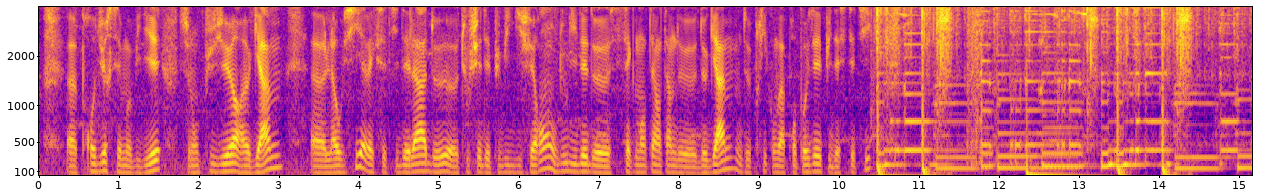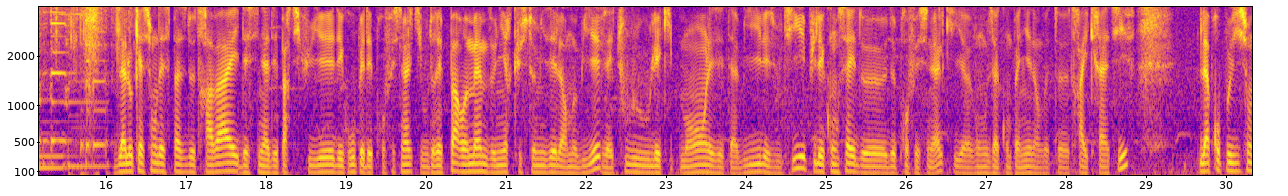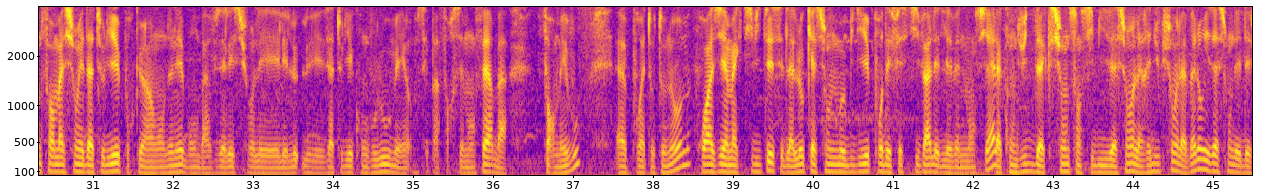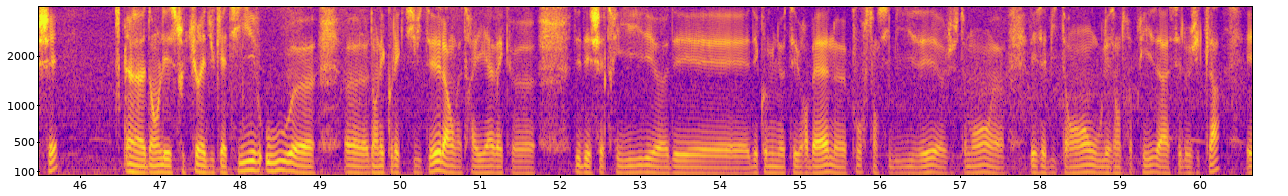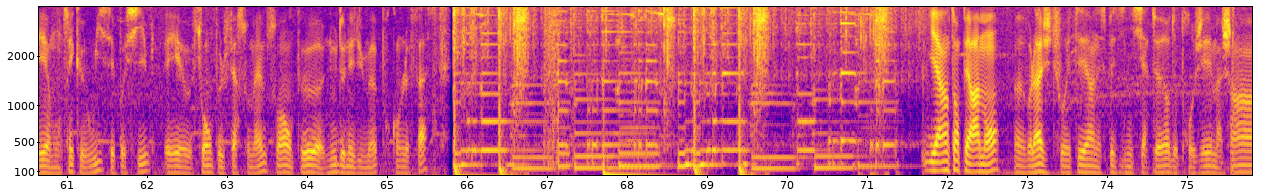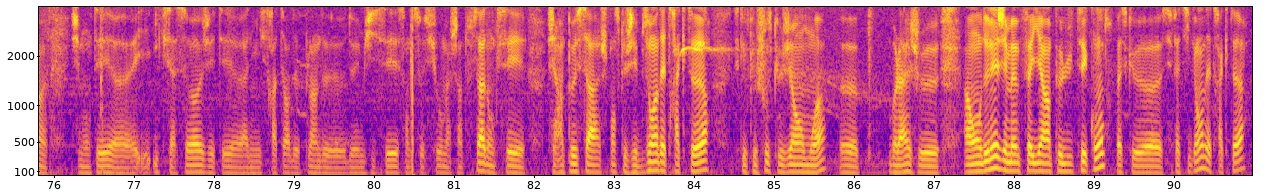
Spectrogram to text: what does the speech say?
produire ces mobiliers selon plusieurs euh, gammes. Euh, là aussi, avec cette idée-là de euh, toucher des publics différents, d'où l'idée de segmenter en termes de, gamme, de prix qu'on va proposer et puis d'esthétique. de l'allocation d'espaces de travail destiné à des particuliers, des groupes et des professionnels qui voudraient par eux-mêmes venir customiser leur mobilier. Vous avez tout l'équipement, les établis, les outils et puis les conseils de, de professionnels qui vont vous accompagner dans votre travail créatif la proposition de formation et d'ateliers pour qu'à un moment donné, bon, bah, vous allez sur les, ateliers qu'on vous loue, mais on ne sait pas forcément faire, bah, formez-vous euh, pour être autonome. Troisième activité, c'est de la location de mobilier pour des festivals et de l'événementiel. La conduite d'actions de sensibilisation à la réduction et la valorisation des déchets. Euh, dans les structures éducatives ou euh, euh, dans les collectivités. Là, on va travailler avec des déchetteries, des, des, communautés urbaines pour sensibiliser justement les habitants ou les entreprises à ces logiques-là et montrer que oui, c'est possible. Et soit on peut le faire soi-même, soit on peut nous donner du meuble pour qu'on le fasse. Il y a un tempérament. Euh, voilà, j'ai toujours été un espèce d'initiateur de projet, machin. J'ai monté euh, XASO, j'ai été euh, administrateur de plein de, MJC, centres sociaux, machin, tout ça. Donc j'ai un peu ça. Je pense que j'ai besoin d'être acteur. C'est quelque chose que j'ai en moi. voilà, je, à un moment donné, j'ai même failli un peu lutter contre parce que c'est fatigant d'être acteur.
